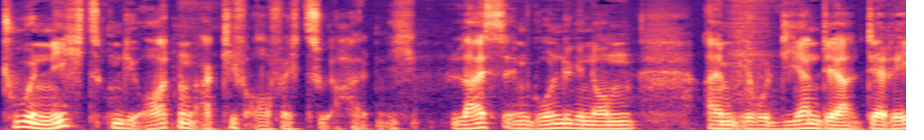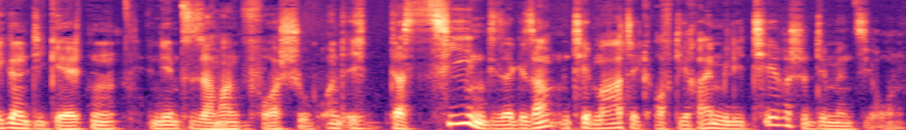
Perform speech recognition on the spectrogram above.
tue nichts, um die Ordnung aktiv aufrechtzuerhalten. Ich leiste im Grunde genommen einem Erodieren der, der Regeln, die gelten, in dem Zusammenhang Vorschub. Und ich, das Ziehen dieser gesamten Thematik auf die rein militärische Dimension,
